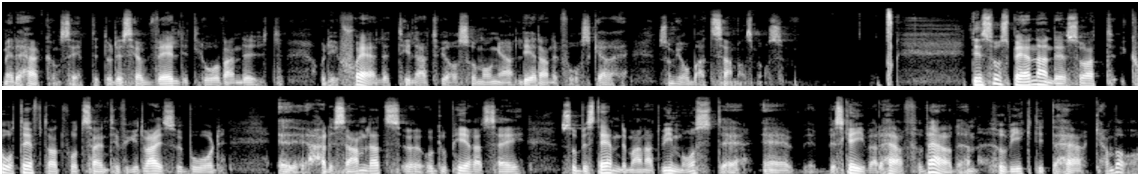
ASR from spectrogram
med det här konceptet och det ser väldigt lovande ut. Och det är skälet till att vi har så många ledande forskare som jobbar tillsammans med oss. Det är så spännande så att kort efter att vårt Scientific Advisory Board eh, hade samlats eh, och grupperat sig så bestämde man att vi måste eh, beskriva det här för världen, hur viktigt det här kan vara.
